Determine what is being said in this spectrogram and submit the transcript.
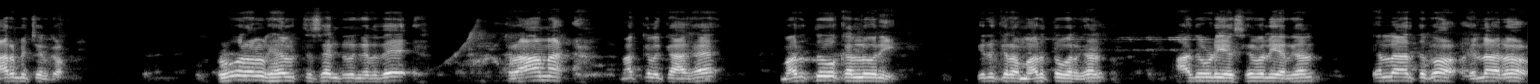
ஆரம்பிச்சிருக்கோம். ரூரல் ஹெல்த் சென்டருங்கிறது கிராம மக்களுக்காக மருத்துவக் கல்லூரி இருக்கிற மருத்துவர்கள் அதனுடைய செவிலியர்கள் எல்லாத்துக்கும் எல்லாரும்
